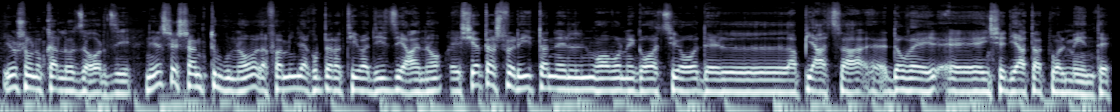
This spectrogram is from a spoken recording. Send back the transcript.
Io sono Carlo Zorzi. Nel 61 la famiglia cooperativa di Ziano eh, si è trasferita nel nuovo negozio della piazza eh, dove è insediata attualmente.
